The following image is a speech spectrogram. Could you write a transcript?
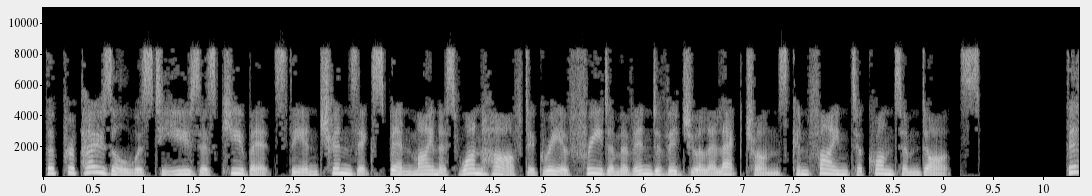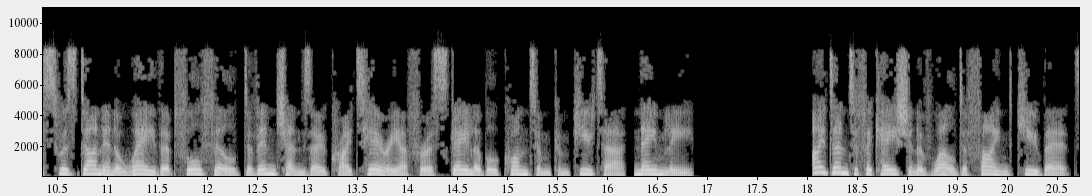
The proposal was to use as qubits the intrinsic spin minus one-half degree of freedom of individual electrons confined to quantum dots. This was done in a way that fulfilled DiVincenzo criteria for a scalable quantum computer, namely identification of well-defined qubits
